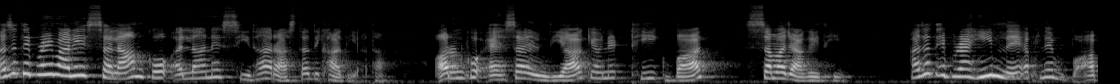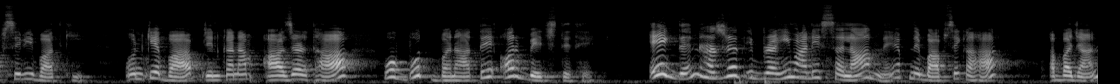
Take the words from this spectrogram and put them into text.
حضرت ابراہیم علیہ السلام کو اللہ نے سیدھا راستہ دکھا دیا تھا اور ان کو ایسا علم دیا کہ انہیں ٹھیک بات سمجھ آ گئی تھی۔ حضرت ابراہیم نے اپنے باپ سے بھی بات کی۔ ان کے باپ جن کا نام آزر تھا وہ بت بناتے اور بیچتے تھے۔ ایک دن حضرت ابراہیم علیہ السلام نے اپنے باپ سے کہا، ابا جان،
